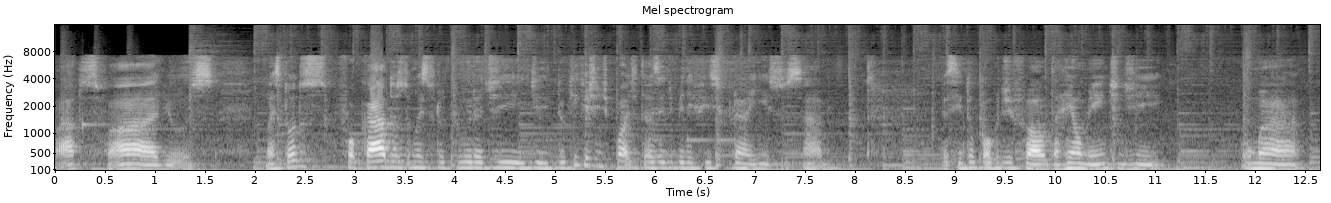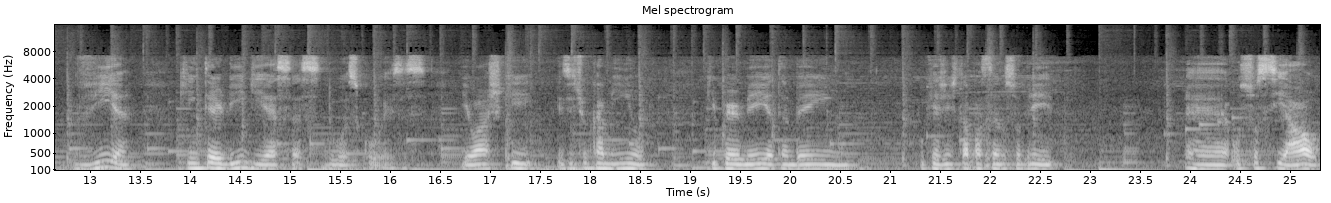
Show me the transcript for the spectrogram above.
atos falhos, mas todos focados numa estrutura de, de do que, que a gente pode trazer de benefício para isso, sabe? Eu sinto um pouco de falta realmente de uma via que interligue essas duas coisas. Eu acho que existe um caminho que permeia também o que a gente está passando sobre é, o social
